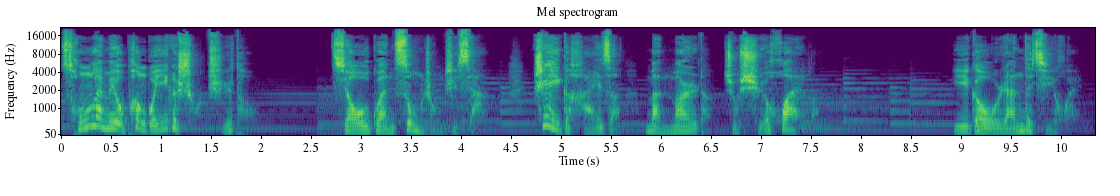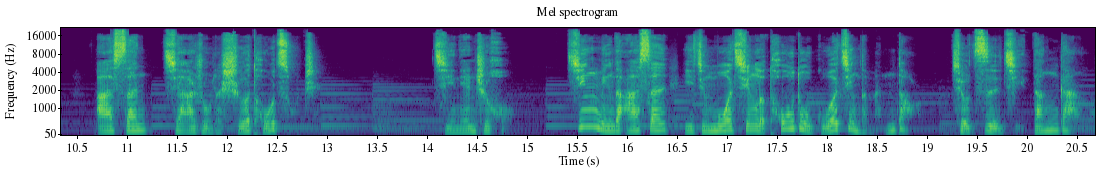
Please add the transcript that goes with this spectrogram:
从来没有碰过一个手指头，娇惯纵容之下，这个孩子慢慢的就学坏了。一个偶然的机会，阿三加入了蛇头组织。几年之后。精明的阿三已经摸清了偷渡国境的门道，就自己单干了。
